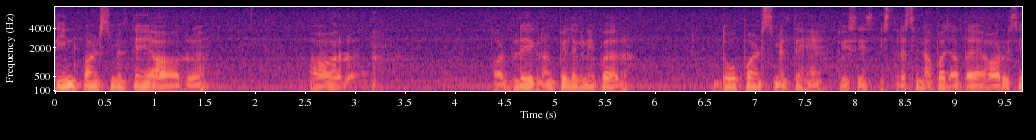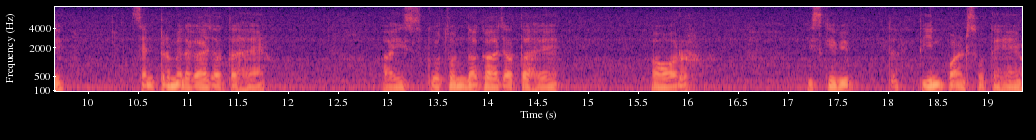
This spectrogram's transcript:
तीन पॉइंट्स मिलते हैं और और और ब्लैक रंग पे लगने पर दो पॉइंट्स मिलते हैं। तो इसे इस तरह से नापा जाता है और इसे सेंटर में लगाया जाता है। इसको चंदा कहा जाता है और इसके भी तीन पॉइंट्स होते हैं।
